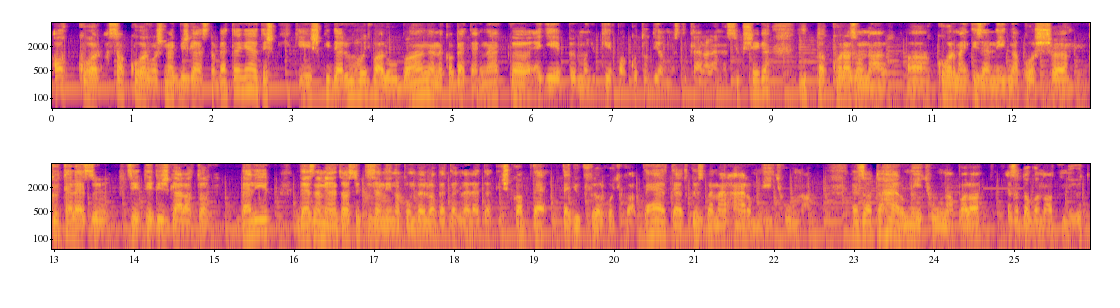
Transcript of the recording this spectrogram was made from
Akkor a szakorvos megvizsgálja ezt a beteget, és, és kiderül, hogy valóban ennek a betegnek egyéb mondjuk képalkotó diagnosztikára lenne szüksége. Itt akkor azonnal a kormány 14 napos kötelező CT vizsgálatot belép, de ez nem jelenti azt, hogy 14 napon belül a beteg leletet is kap, de tegyük föl, hogy kap. De eltelt közben már 3-4 hónap. Ez alatt a 3-4 hónap alatt ez a daganat nőtt,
